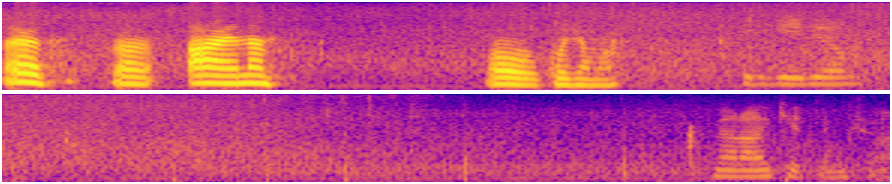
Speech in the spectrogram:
Evet ga- aynen. Oo kocaman. Dur geliyorum. Merak ettim şu an.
